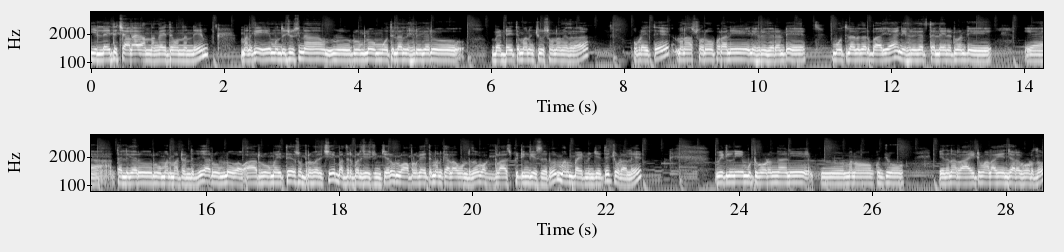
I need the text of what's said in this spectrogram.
ఈ ఇల్లు అయితే చాలా అందంగా అయితే ఉందండి. మనకి ముందు చూసిన రూమ్లో మోతిలాల్ నెహ్రూ గారు బెడ్ అయితే మనం చూసి ఉన్నాం ఎదుర. ఇప్పుడైతే మన స్వరూపరాణి నెహ్రూ గారు అంటే మోతిలాల్ గారి భార్య నెహ్రూ గారి తల్లి అయినటువంటి తల్లిగారు తల్లి గారు రూమ్ అనమాట అండి ఇది ఆ రూమ్లో ఆ రూమ్ అయితే శుభ్రపరిచి భద్రపరిచేసి ఉంచారు లోపలికి అయితే మనకి ఎలా ఉండదు ఒక గ్లాస్ ఫిట్టింగ్ చేశారు. మనం బయట నుంచి అయితే చూడాలి. వీటిని ముట్టుకోవడం కానీ మనం కొంచెం ఏదైనా రాయటం అలాగే ఏం జరగకూడదు.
